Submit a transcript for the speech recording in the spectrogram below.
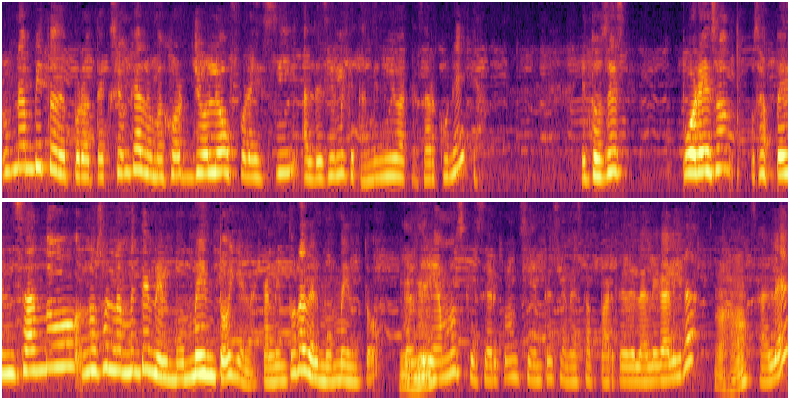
un ámbito de protección que a lo mejor yo le ofrecí al decirle que también me iba a casar con ella. Entonces, por eso, o sea, pensando no solamente en el momento y en la calentura del momento, tendríamos que ser conscientes en esta parte de la legalidad, Ajá. ¿sale?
